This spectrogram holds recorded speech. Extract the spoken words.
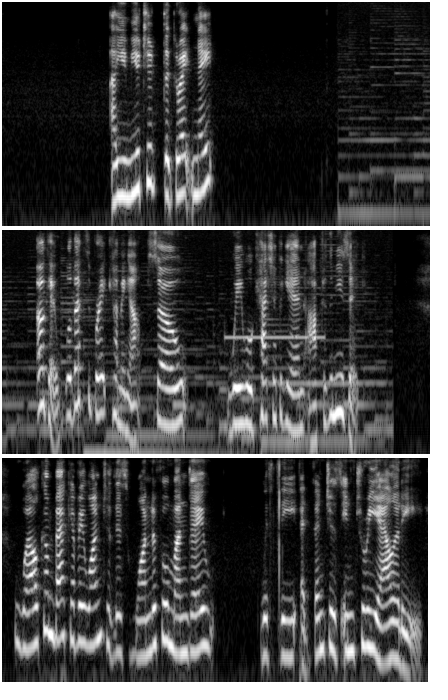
Are you muted, the great Nate? Okay, well, that's the break coming up. So we will catch up again after the music. Welcome back, everyone, to this wonderful Monday with the Adventures into Reality.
